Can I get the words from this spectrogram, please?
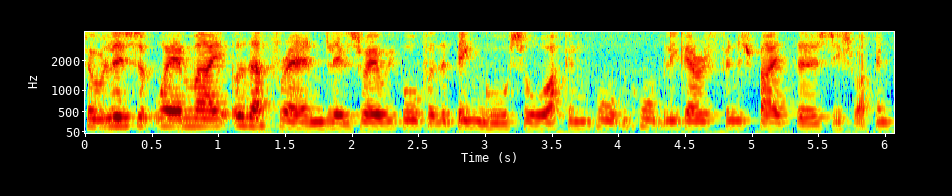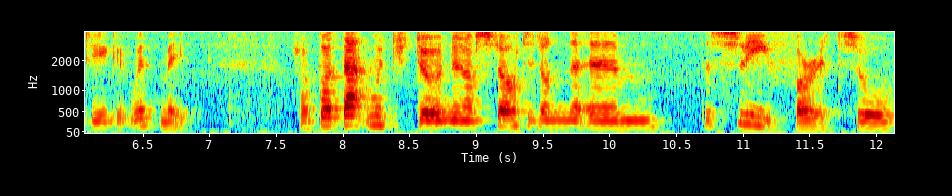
who lives at where my other friend lives where we go for the bingo so I can hope, hopefully get it finished by Thursday so I can take it with me so I've got that much done and I've started on the, um, the sleeve for it so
